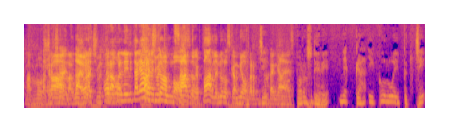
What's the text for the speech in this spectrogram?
ma proprio scialla, 300. Dai, ora ci mettiamo Ora quello in italiano Ora ci mettiamo un posto. sardo che parla e noi lo scambiamo per bengalese. Iku luwih becik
